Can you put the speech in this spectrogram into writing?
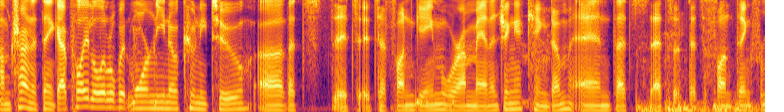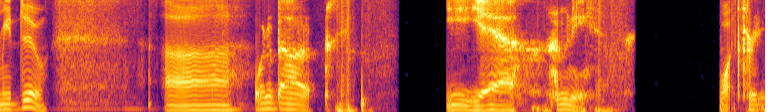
I'm trying to think. I played a little bit more Ni no Kuni 2. Uh, that's it's it's a fun game where I'm managing a kingdom, and that's that's a that's a fun thing for me to do. Uh, What about yeah, Hooney what three?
